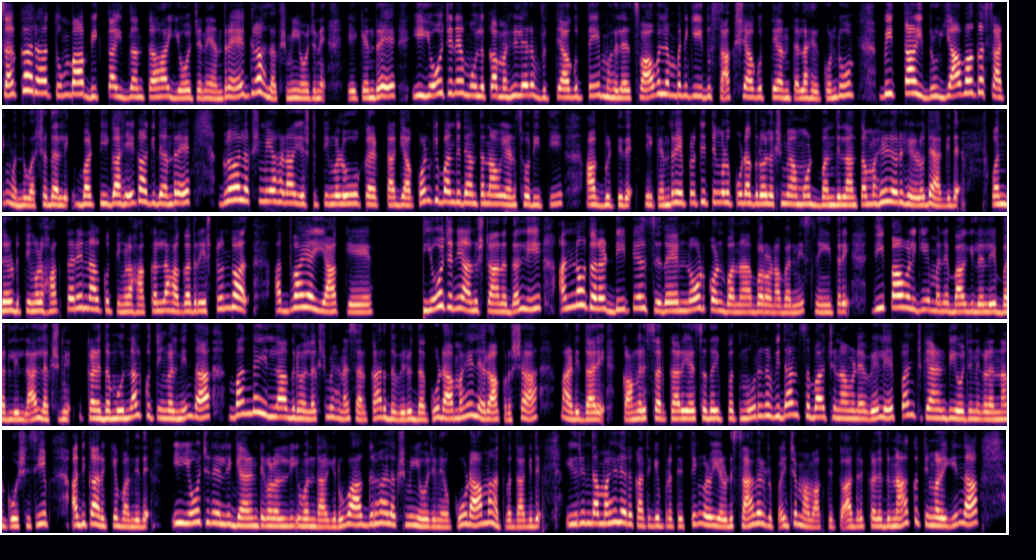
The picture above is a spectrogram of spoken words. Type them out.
ಸರ್ಕಾರ ತುಂಬಾ ಬಿಗ್ತಾ ಇದ್ದಂತಹ ಯೋಜನೆ ಅಂದ್ರೆ ಗೃಹಲಕ್ಷ್ಮಿ ಯೋಜನೆ. ಏಕೆಂದ್ರೆ ಈ ಯೋಜನೆ ಮೂಲಕ ಮಹಿಳೆಯರ ವೃತ್ತಿ ಆಗುತ್ತೆ, ಮಹಿಳೆಯರ ಸ್ವಾವಲಂಬನೆಗೆ ಇದು ಸಾಕ್ಷಿ ಆಗುತ್ತೆ ಅಂತೆಲ್ಲ ಹೇಳ್ಕೊಂಡು ಬಿತ್ತಾ ಇದ್ರು ಯಾವಾಗ ಸ್ಟಾರ್ಟಿಂಗ್ ಒಂದು ವರ್ಷದಲ್ಲಿ. ಬಟ್ ಈಗ ಹೇಗಾಗಿದೆ ಅಂದ್ರೆ ಗೃಹಲಕ್ಷ್ಮಿಯ ಹಣ ಎಷ್ಟು ತಿಂಗಳು ಕರೆಕ್ಟ್ ಆಗಿ ಅಕೌಂಟ್‌ಗೆ ಬಂದಿದೆ ಅಂತ ನಾವು ಎಣಿಸೋ ರೀತಿ ಆಗ್ಬಿಟ್ಟಿದೆ. ಏಕೆಂದ್ರೆ ಪ್ರತಿ ತಿಂಗಳು ಕೂಡ ಗೃಹಲಕ್ಷ್ಮಿ ಅಮೌಂಟ್ ಬಂದಿಲ್ಲ ಅಂತ ಮಹಿಳೆಯರು ಹೇಳೋದೇ ಆಗಿದೆ. ಒಂದೆರಡು ತಿಂಗಳು ಹಾಕ್ತಾರೆ, ನಾಲ್ಕು ತಿಂಗಳು ಹಾಕಲ್ಲ. ಹಾಗಾದ್ರೆ ಎಷ್ಟೊಂದು ಅದ್ವಾಯ ಯಾಕೆ? ಈ ಯೋಜನೆಯ ಅನುಷ್ಠಾನದಲ್ಲಿ ಅನ್ನೋದರ ಡೀಟೇಲ್ಸ್ ಇದೆ ನೋಡ್ಕೊಂಡು ಬನ, ಬರೋಣ ಬನ್ನಿ ಸ್ನೇಹಿತರೆ. ದೀಪಾವಳಿಗೆ ಮನೆ ಬಾಗಿಲಲ್ಲಿ ಬರಲಿಲ್ಲ ಲಕ್ಷ್ಮಿ. ಕಳೆದ ಮೂರ್ನಾಲ್ಕು ತಿಂಗಳಿನಿಂದ ಬಂದೇ ಇಲ್ಲ ಗೃಹಲಕ್ಷ್ಮಿ ಹಣ ಸರ್ಕಾರದ ವಿರುದ್ಧ ಕೂಡ ಮಹಿಳೆಯರು ಆಕ್ರೋಶ ಮಾಡಿದ್ದಾರೆ. ಕಾಂಗ್ರೆಸ್ ಸರ್ಕಾರ ಎರಡ್ ಸಾವಿರದ ಇಪ್ಪತ್ಮೂರರ ವಿಧಾನಸಭಾ ಚುನಾವಣೆಯ ವೇಳೆ ಪಂಚ್ ಗ್ಯಾರಂಟಿ ಯೋಜನೆಗಳನ್ನ ಘೋಷಿಸಿ ಅಧಿಕಾರಕ್ಕೆ ಬಂದಿದೆ. ಈ ಯೋಜನೆಯಲ್ಲಿ ಗ್ಯಾರಂಟಿಗಳಲ್ಲಿ ಒಂದಾಗಿರುವ ಗೃಹಲಕ್ಷ್ಮಿ ಯೋಜನೆಯು ಕೂಡ ಮಹತ್ವದ್ದಾಗಿದೆ. ಇದರಿಂದ ಮಹಿಳೆಯರ ಖಾತೆಗೆ ಪ್ರತಿ ತಿಂಗಳು ಎರಡು ಸಾವಿರ ರೂಪಾಯಿ ಜಮಾವಾಗ್ತಿತ್ತು. ಆದ್ರೆ ಕಳೆದ ನಾಲ್ಕು ತಿಂಗಳಿಗಿಂದ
